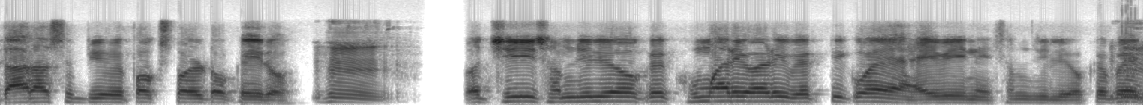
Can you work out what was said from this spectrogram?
ધારાસભ્યોએ પક્ષ પલટો કર્યો. પછી સમજી લ્યો કે ખુમારી વાળી વ્યક્તિ કોઈ આવી નહીં સમજી લ્યો કે ભાઈ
